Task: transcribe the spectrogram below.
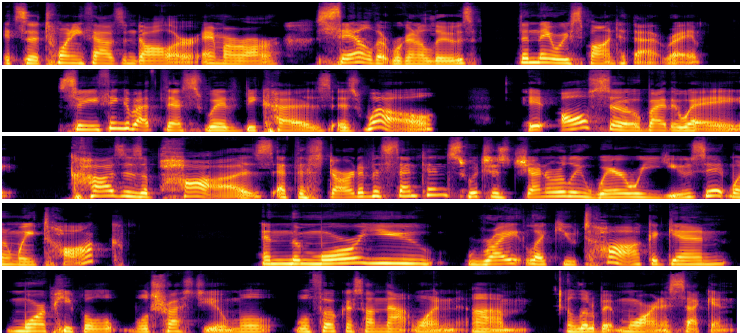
it's a $20,000 MRR sale that we're going to lose, then they respond to that, right? So you think about this with because as well. It also, by the way, causes a pause at the start of a sentence, which is generally where we use it when we talk. And the more you write like you talk, again, more people will trust you. And we'll, we'll focus on that one um, a little bit more in a second.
